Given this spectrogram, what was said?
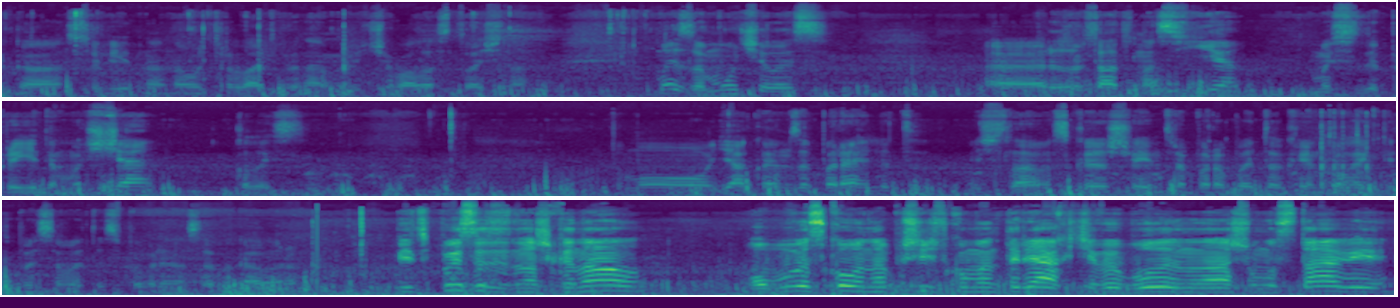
така солідна на ультралайт, принаймні відчувалась точно. Ми замучились. Е, Результат у нас є. Ми сюди приїдемо ще колись. Тому дякуємо за перегляд. Вячеслав, скажи, що їм треба робити, окрім того, як підписуватись, поверни на себе камеру. Підписуйтесь на наш канал. Обов'язково напишіть в коментарях, чи ви були на нашому ставі,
